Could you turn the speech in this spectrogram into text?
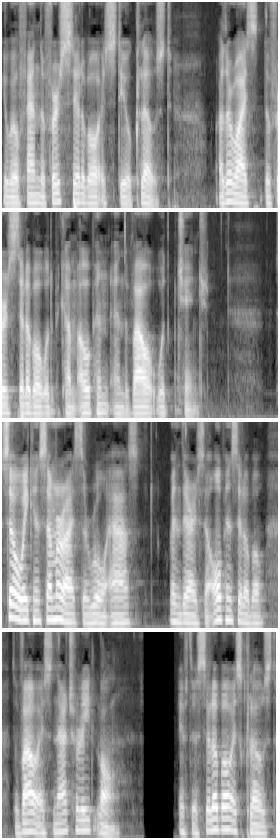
you will find the first syllable is still closed. Otherwise, the first syllable would become open and the vowel would change. So we can summarize the rule as when there is an open syllable, the vowel is naturally long. If the syllable is closed,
